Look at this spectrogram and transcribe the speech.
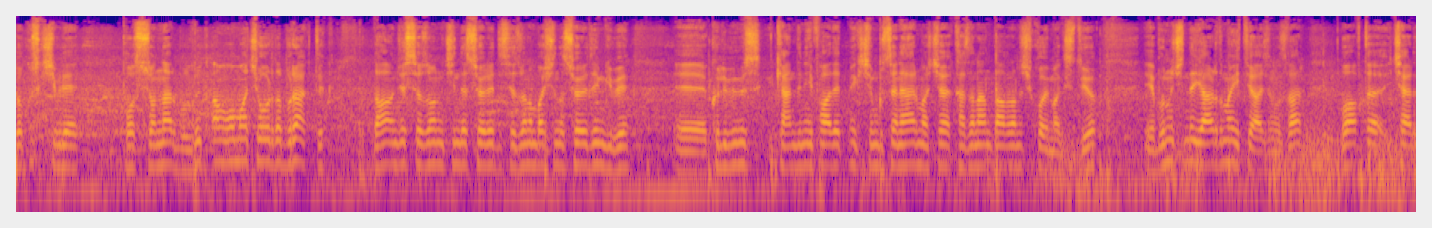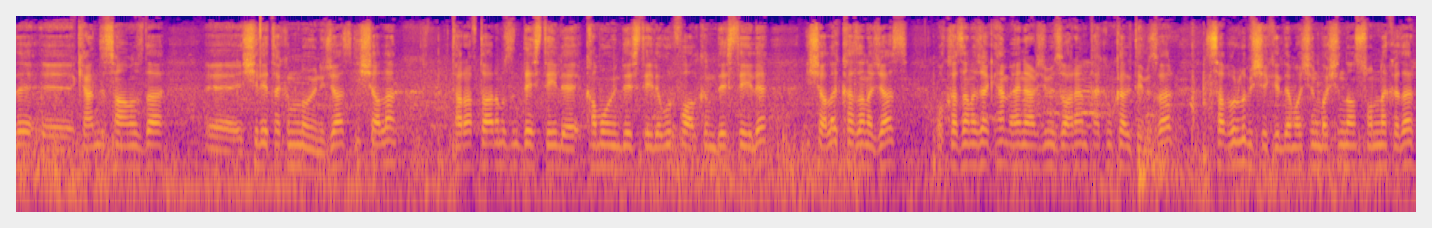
9 kişi bile pozisyonlar bulduk ama o maçı orada bıraktık. Daha önce sezonun içinde söyledi, sezonun başında söylediğim gibi e, kulübümüz kendini ifade etmek için bu sene her maça kazanan davranışı koymak istiyor. E, bunun için de yardıma ihtiyacımız var. Bu hafta içeride e, kendi sahamızda e, Şile takımını oynayacağız. İnşallah taraftarımızın desteğiyle, kamuoyunun desteğiyle, Urfa halkının desteğiyle inşallah kazanacağız. O kazanacak hem enerjimiz var hem takım kalitemiz var. Sabırlı bir şekilde maçın başından sonuna kadar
